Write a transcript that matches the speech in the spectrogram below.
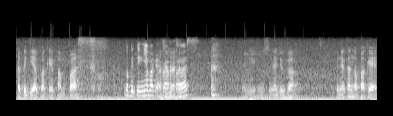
Tapi dia pakai pampas. Kepitingnya pakai pampers jadi maksudnya juga punya kan nggak pakai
